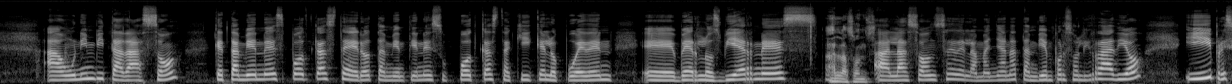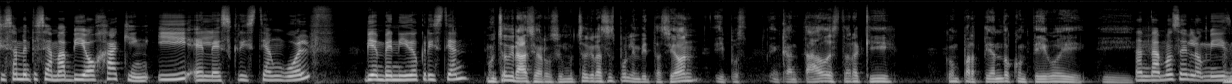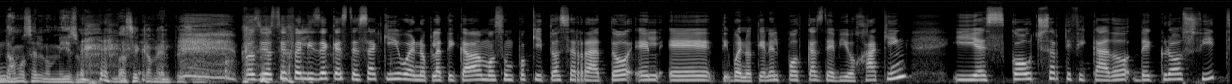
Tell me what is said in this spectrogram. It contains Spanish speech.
a un invitadazo que también es podcastero, también tiene su podcast aquí que lo pueden eh, ver los viernes. A las 11. A las 11 de la mañana también por Sol y Radio. Y precisamente se llama Biohacking y él es Christian Wolf. Bienvenido, Cristian. Muchas gracias, Rosy. Muchas gracias por la invitación y pues encantado de estar aquí compartiendo contigo y, y, andamos en lo mismo. Andamos en lo mismo, básicamente. sí. Pues yo estoy feliz de que estés aquí. Bueno, platicábamos un poquito hace rato. Él, eh, bueno, tiene el podcast de biohacking y es coach certificado de CrossFit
